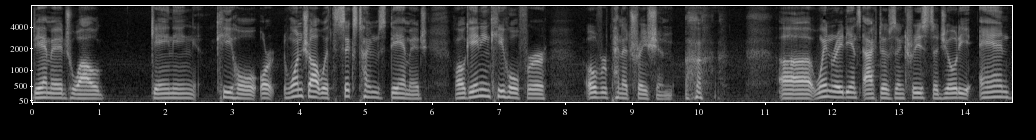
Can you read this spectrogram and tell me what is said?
damage while gaining keyhole, or one shot with six times damage while gaining keyhole for over penetration. uh, when Radiance actives, increased agility and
